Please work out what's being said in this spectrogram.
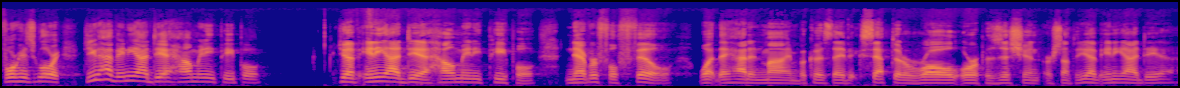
For his glory. Do you have any idea how many people, do you have any idea how many people never fulfill what they had in mind because they've accepted a role or a position or something? Do you have any idea?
